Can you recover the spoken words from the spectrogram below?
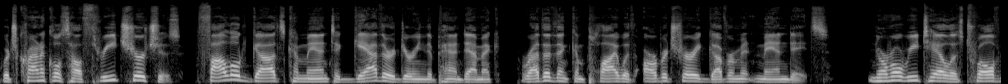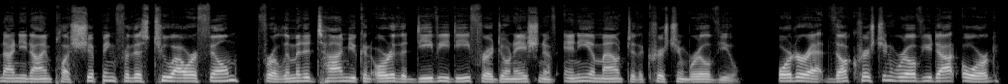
which chronicles how three churches followed God's command to gather during the pandemic rather than comply with arbitrary government mandates. Normal retail is $12.99 plus shipping for this two hour film. For a limited time, you can order the DVD for a donation of any amount to the Christian Worldview. Order at thechristianworldview.org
